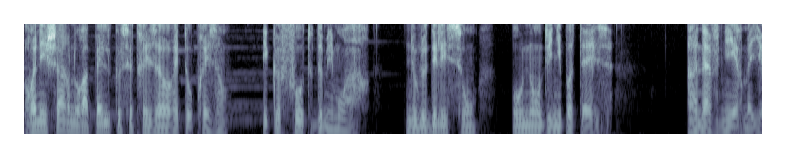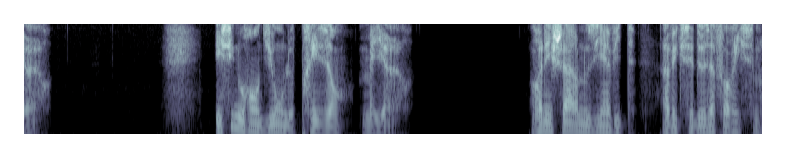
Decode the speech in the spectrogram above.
René Char nous rappelle que ce trésor est au présent et que, faute de mémoire, nous le délaissons au nom d'une hypothèse, un avenir meilleur. Et si nous rendions le présent meilleur? René Char nous y invite avec ces deux aphorismes.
